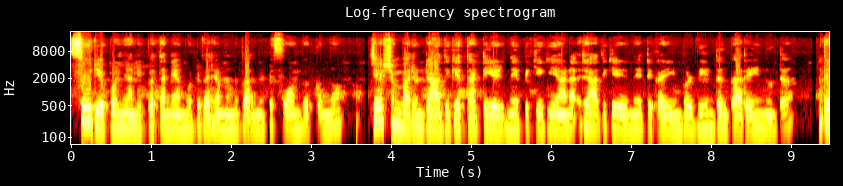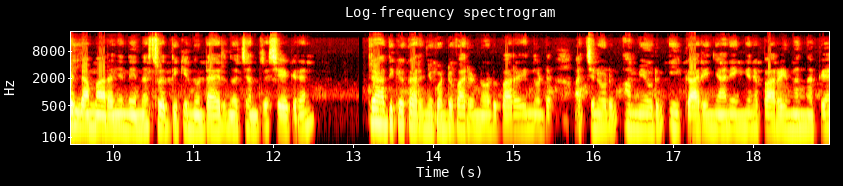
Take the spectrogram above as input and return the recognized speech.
സൂര്യ ഇപ്പോൾ ഞാൻ ഇപ്പൊ തന്നെ അങ്ങോട്ട് വരാമെന്ന് പറഞ്ഞിട്ട് ഫോൺ വെക്കുന്നു. ശേഷം വരൻ രാധികയെ തട്ടി എഴുന്നേൽപ്പിക്കുകയാണ്. രാധിക എഴുന്നേറ്റ് കഴിയുമ്പോൾ വീണ്ടും കരയുന്നുണ്ട്. അതെല്ലാം മറഞ്ഞു നിന്ന് ശ്രദ്ധിക്കുന്നുണ്ടായിരുന്നു ചന്ദ്രശേഖരൻ. രാധിക കരഞ്ഞുകൊണ്ട് വരുണോട് പറയുന്നുണ്ട് അച്ഛനോടും അമ്മയോടും ഈ കാര്യം ഞാൻ എങ്ങനെ പറയുമെന്നൊക്കെ?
